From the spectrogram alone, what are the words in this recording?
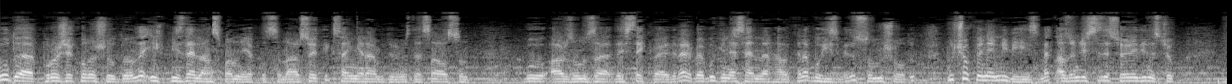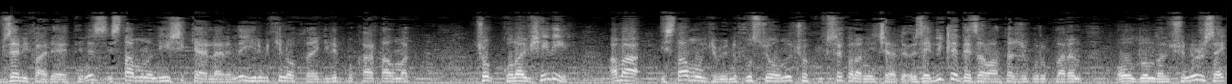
bu da proje konuşulduğunda ilk bizde lansmanı yapılsın arzu ettik. Sen Genel Müdürümüz de sağ olsun bu arzumuza destek verdiler ve bugün Esenler halkına bu hizmeti sunmuş olduk. Bu çok önemli bir hizmet. Az önce size söylediğiniz çok güzel ifade ettiğiniz İstanbul'un değişik yerlerinde 22 noktaya gidip bu kart almak çok kolay bir şey değil. Ama İstanbul gibi nüfus yoğunluğu çok yüksek olan ilçelerde özellikle dezavantajlı grupların olduğunu da düşünürsek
